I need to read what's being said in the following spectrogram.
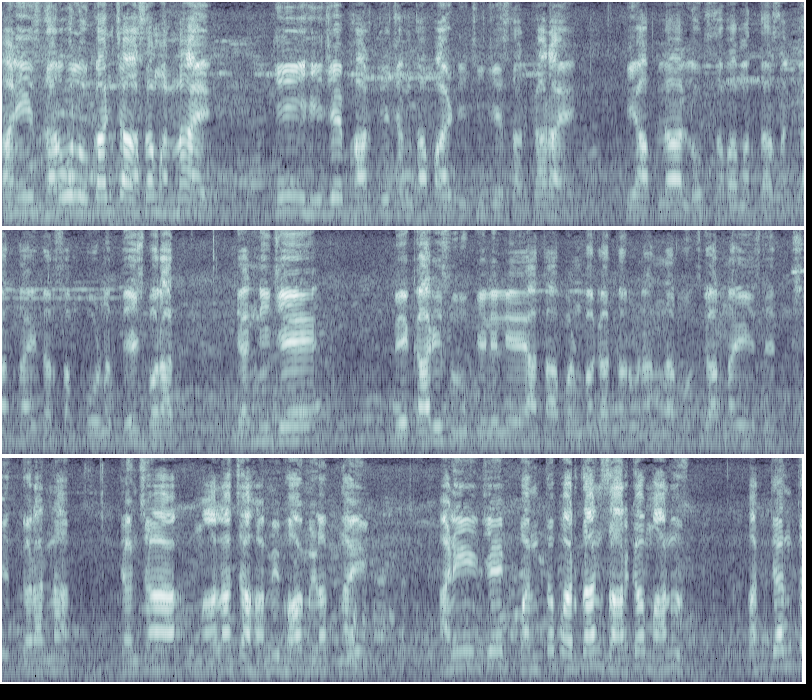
आणि सर्व लोकांचं असं म्हणणं आहे की ही जे भारतीय जनता पार्टीची जे सरकार आहे ही आपला लोकसभा मतदारसंघात नाही तर संपूर्ण देशभरात त्यांनी जे बेकारी सुरू केलेली आहे आता आपण बघा तरुणांना रोजगार नाही शेत शेतकऱ्यांना त्यांच्या मालाचा हमी भाव मिळत नाही आणि जे पंतप्रधानसारखा माणूस अत्यंत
